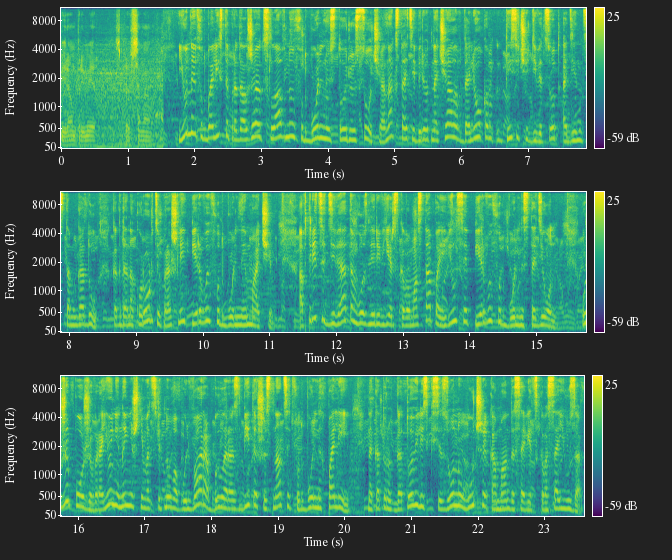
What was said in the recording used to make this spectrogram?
берем пример с профессионалов. Юные футболисты продолжают славную футбольную историю Сочи. Она, кстати, берет начало в далеком 1911 году, когда на курорте прошли первые футбольные матчи. А в 1939-м возле Ривьерского моста появился первый футбольный стадион. Уже позже в районе нынешнего Цветного бульвара было разбито 16 футбольных полей, на которых готовились к сезону лучшие команды Советского Союза.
